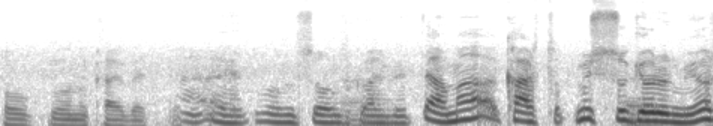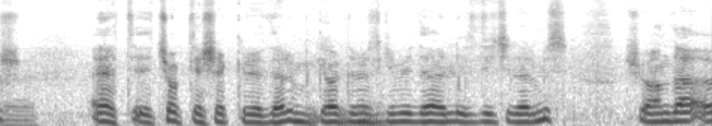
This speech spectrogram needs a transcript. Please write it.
soğukluğunu kaybetti. Evet, bunun soğuk Ha. kaybetti ama kar tutmuş, su Evet, görülmüyor. evet. Evet, e, çok teşekkür ederim. Teşekkür Gördüğünüz ederim. gibi değerli izleyicilerimiz şu anda e,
